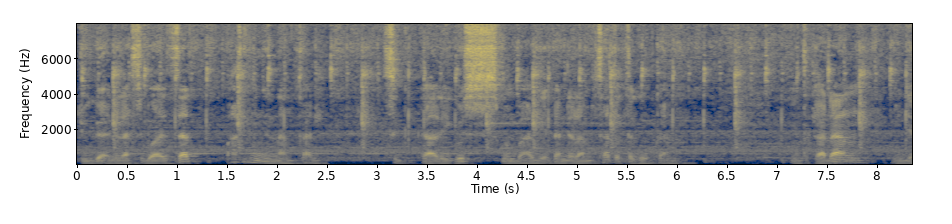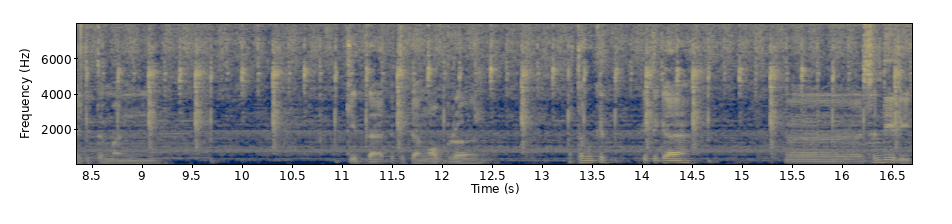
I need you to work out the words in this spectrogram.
juga adalah sebuah zat paling menyenangkan sekaligus membahagiakan dalam satu tegukan yang terkadang menjadi teman kita ketika ngobrol atau mungkin ketika eh, sendiri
